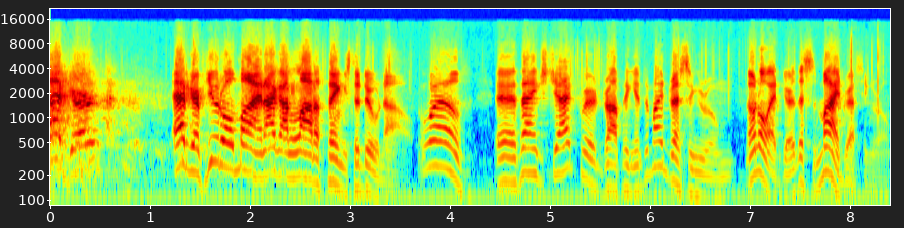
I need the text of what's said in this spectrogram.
Edgar. Edgar, if you don't mind, I got a lot of things to do now. Well, uh, thanks, Jack, for dropping into my dressing room. No, no, Edgar. This is my dressing room.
